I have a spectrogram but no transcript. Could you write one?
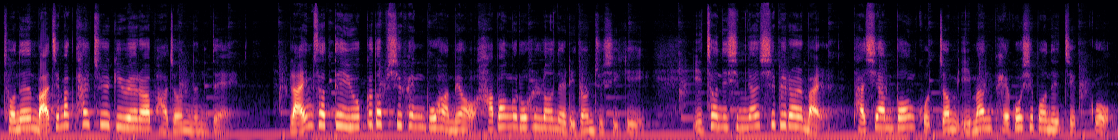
저는 마지막 탈출 기회라 봐줬는데 라임 사태 이후 끝없이 횡보하며 하방으로 흘러내리던 주식이 2020년 11월 말 다시 한번 고점 2만 150원을 찍고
